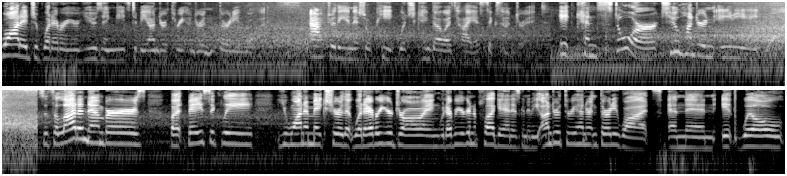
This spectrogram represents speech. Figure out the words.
wattage of whatever you're using needs to be under 330 watts after the initial peak which can go as high as 600 it can store 288 watts. So it's a lot of numbers but basically, you want to make sure that whatever you're drawing, whatever you're going to plug in, is going to be under 330 watts, and then it will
